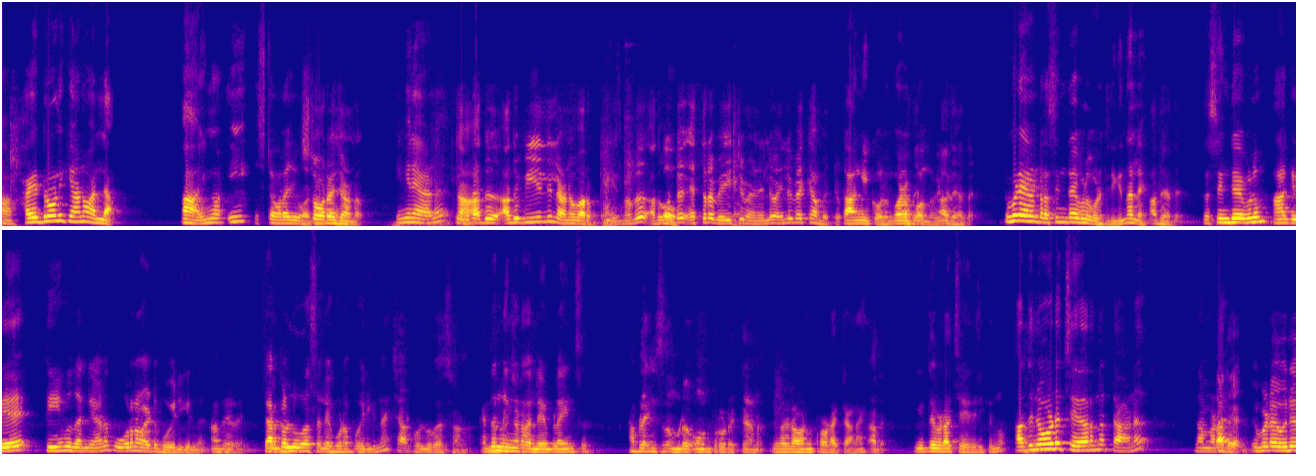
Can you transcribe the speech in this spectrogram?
ആ ഹൈഡ്രോളിക് ആണോ അല്ല? ആ ഇങ്ങോ ഈ സ്റ്റോറേജ് സ്റ്റോറേജ് ആണ്. ഇങ്ങനെയാണ് അത് അത് വീലിലാണ് വർക്ക് ചെയ്യുന്നത്. അതുകൊണ്ട് എത്ര വെയിറ്റ് വേണേലും അതിൽ വെക്കാൻ പറ്റും. താങ്ങിക്കോളും കുഴപ്പമൊന്നുമില്ല. അതെ അതെ. ഇവിടെയാണ് ഡ്രസ്സിംഗ് ടേബിൾ കൊടുത്തിരിക്കുന്നത് അല്ലേ? അതെ അതെ. ഡ്രസ്സിംഗ് ടേബിളും ആ ഗ്രേ തീം തന്നെയാണ് പൂർണമായിട്ട് പോയിരിക്കുന്നത്. അതെ അതെ. ചാർക്കോൾ ലൂവേഴ്സ് അല്ലേ കൂടെ പോയിരിക്കുന്നത്? ചാർക്കോൾ ലൂവേഴ്സ് ആണ്. എന്താ നിങ്ങളുടെ അല്ലേ ബ്ലൈൻസ് അപ്ലയൻസ് നമ്മുടെ ഓൺ പ്രോഡക്റ്റ് ആണ്. ഇവരുടെ ഓൺ പ്രോഡക്റ്റ് ആണ്. അതെ. ഇതിവിടെ ചെയ്തിരിക്കുന്നു. അതിനോട് ചേർന്നിട്ടാണ് നമ്മുടെ അതെ. ഇവിടെ ഒരു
